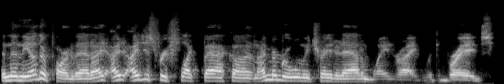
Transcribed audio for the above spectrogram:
And then the other part of that, I, I, I just reflect back on. I remember when we traded Adam Wainwright with the Braves.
